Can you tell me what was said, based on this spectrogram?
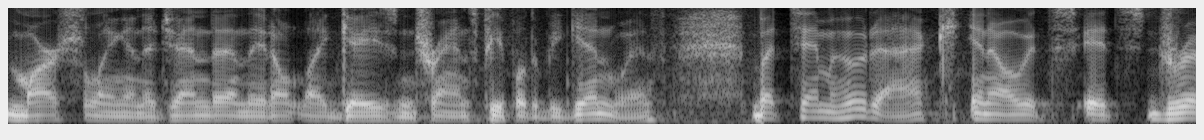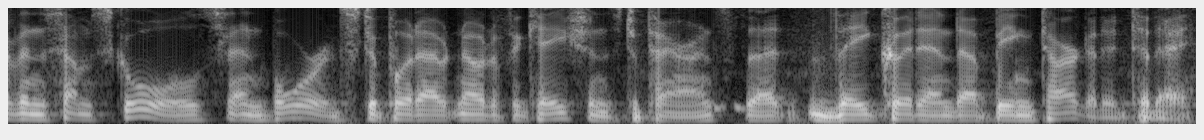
marshaling an agenda and they don't like gays and trans people to begin with. But Tim Hudak, you know, it's it's driven some schools and boards to put out notifications to parents that they could end up being targeted today.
